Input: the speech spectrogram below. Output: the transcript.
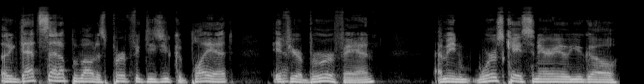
I think that's set up about as perfect as you could play it if you're a Brewer fan. I mean, worst case scenario, you go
